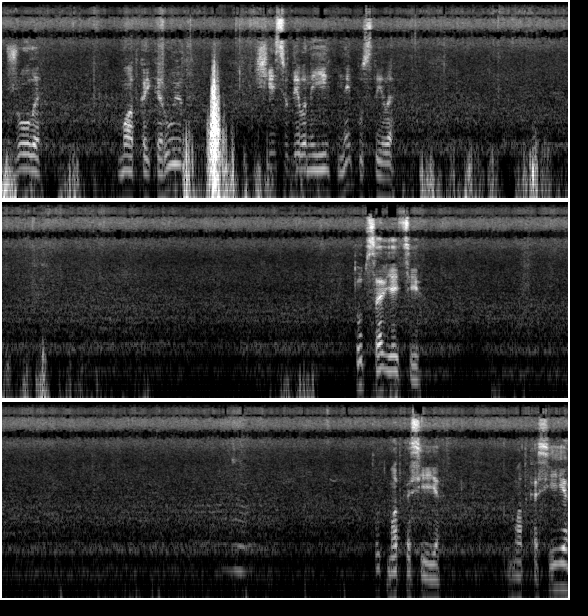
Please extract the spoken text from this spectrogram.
Бджоли маткою керують. Ще сюди вони її не пустили. Тут все в яйці. Тут матка сіє. Матка сіє.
